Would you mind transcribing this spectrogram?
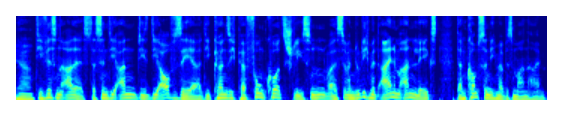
Ja. Die wissen alles. Das sind die, An die, die Aufseher, die können sich per Funk kurz schließen. Weißt du, wenn du dich mit einem anlegst, dann kommst du nicht mehr bis Mannheim.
